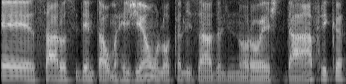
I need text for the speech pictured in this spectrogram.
É, Saara Ocidental, uma região localizada ali no noroeste da África,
